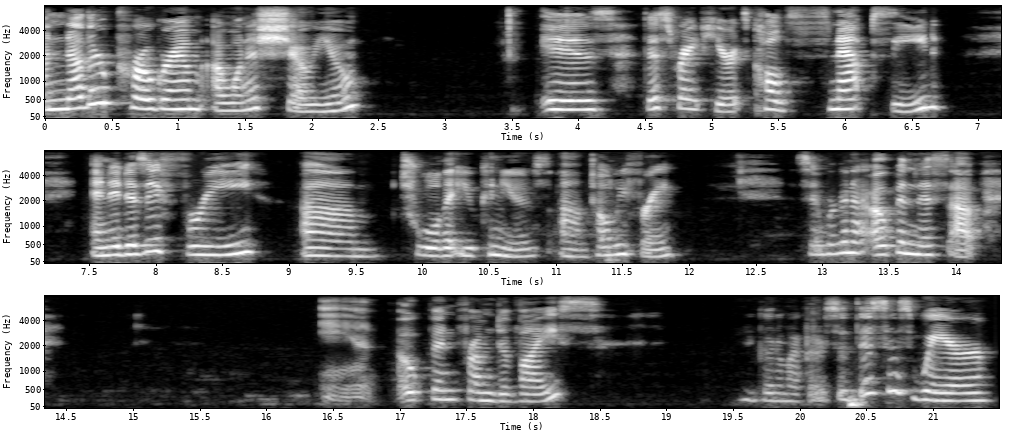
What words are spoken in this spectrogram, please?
another program I want to show you is this right here. It's called Snapseed, and it is a free um, tool that you can use, um, totally free. So we're going to open this up and open from device. Go to my photo. So this is where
